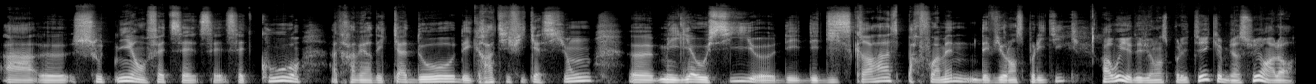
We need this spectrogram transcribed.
à euh, soutenir en fait cette, cette, cour à travers des cadeaux, des gratifications, euh, mais il y a aussi euh, des, des, disgrâces, parfois même des violences politiques. Ah oui, il y a des violences politiques, bien sûr. Alors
